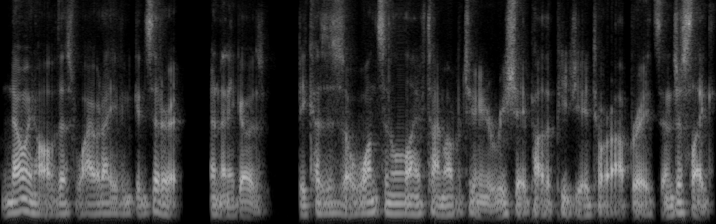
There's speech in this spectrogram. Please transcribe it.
Knowing all of this, why would I even consider it? And then he goes, Because this is a once in a lifetime opportunity to reshape how the PGA Tour operates. And just like,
